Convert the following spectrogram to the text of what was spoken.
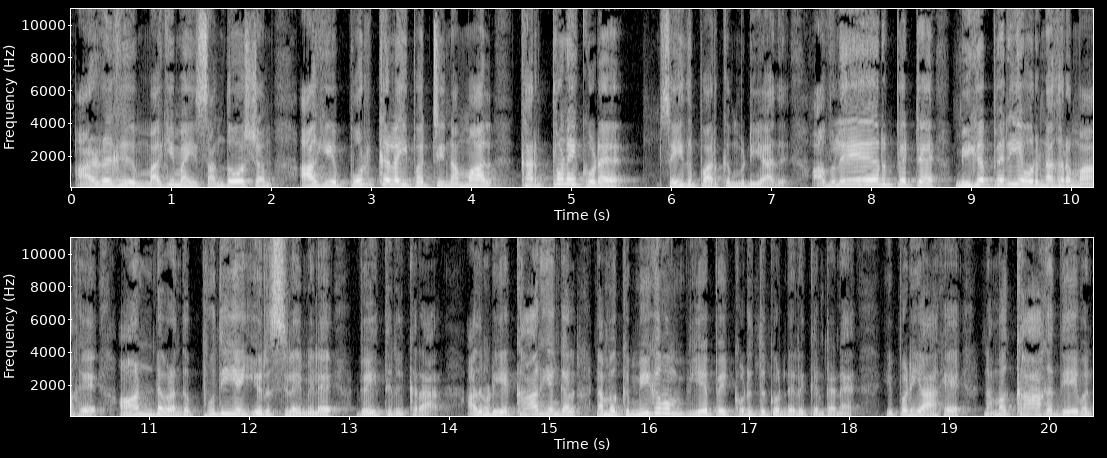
அழகு மகிமை சந்தோஷம் ஆகிய பொருட்களை பற்றி நம்மால் கற்பனை கூட செய்து பார்க்க முடியாது. அவளேறு பெற்ற மிகப்பெரிய ஒரு நகரமாக ஆண்டவர் அந்த புதிய எருசலேமிலே வைத்திருக்கிறார். அதனுடைய காரியங்கள் நமக்கு மிகவும் வியப்பை கொடுத்து கொண்டிருக்கின்றன. இப்படியாக நமக்காக தேவன்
